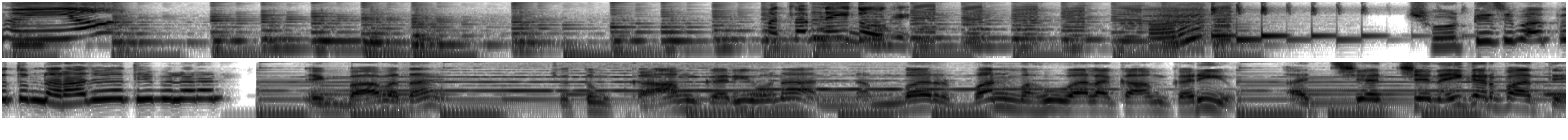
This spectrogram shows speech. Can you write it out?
मैया। मतलब नहीं दोगे। छोटी सी बात पे तुम नाराज़ हो जाती है बेला रानी। एक बात बताए जो तुम काम करी हो ना नंबर वन बहू वाला काम करी हो अच्छे अच्छे नहीं कर पाते।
